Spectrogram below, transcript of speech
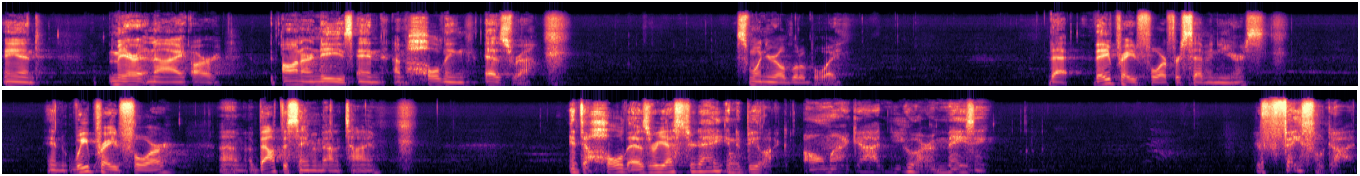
And Merritt and I are on our knees, and I'm holding Ezra, this one year old little boy that they prayed for for seven years. And we prayed for um, about the same amount of time. And to hold Ezra yesterday and to be like, oh my God, you are amazing. You're faithful, God.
